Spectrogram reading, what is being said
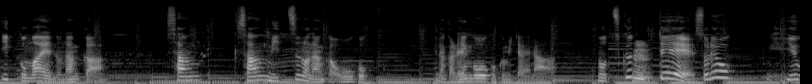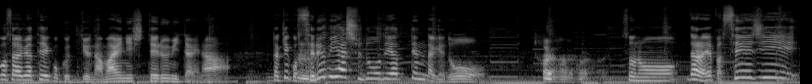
1個前のなんか 3, 3, 3つのなんか王国なんか連合王国みたいなのを作って、それをユーゴスラビア帝国っていう名前にしてるみたいなだ結構セルビア主導でやってんだけど、はいはいはいはい。そのだからやっぱ政治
